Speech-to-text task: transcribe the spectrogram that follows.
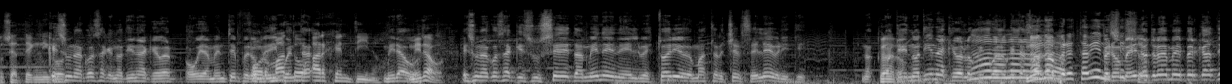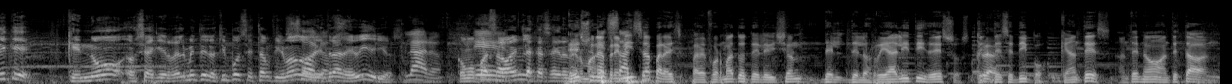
O sea, Que técnicos. es una cosa que no tiene nada que ver, obviamente, pero me di Formato cuenta. argentino. Mirá vos. Mirá vos. Es una cosa que sucede también en el vestuario de Masterchef Celebrity. No, Claro. no tiene, no tiene nada que ver lo que, No, con lo que no, estás No, no, pero está bien, Pero es me- eso. la otra vez me percaté que que no, o sea, que realmente los tipos están filmados Solos. detrás de vidrios. Claro. Como Eh, pasaba en la casa de Gran Es una premisa para, es- para el formato de televisión de, los realities de esos, de, Claro. de ese tipo. Que antes, antes no, antes estaban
